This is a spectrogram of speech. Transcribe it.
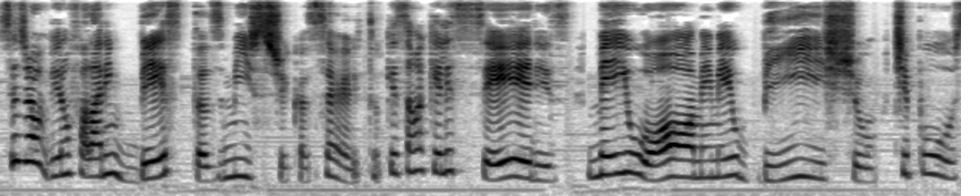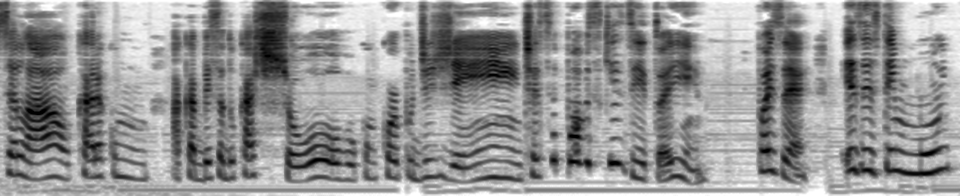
vocês já ouviram falar em bestas místicas, certo? Que são aqueles seres meio homem, meio bicho, tipo, sei lá, o cara com a cabeça do cachorro, com corpo de gente, esse povo esquisito aí. Pois é, existem muitos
